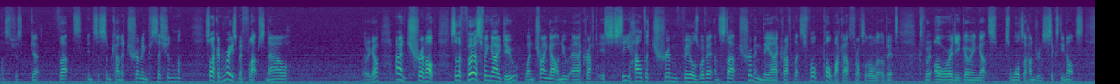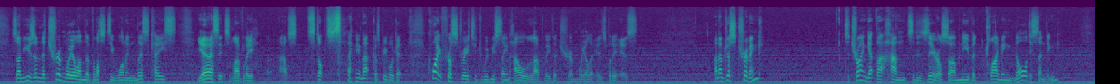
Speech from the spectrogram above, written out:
Let's just get that into some kind of trimming position. So I can raise my flaps now. There we go. And trim up. So the first thing I do when trying out a new aircraft is see how the trim feels with it and start trimming the aircraft. Let's full, pull back our throttle a little bit because we're already going at towards 160 knots. So I'm using the trim wheel on the velocity one in this case. Yes, it's lovely. I'll stop saying that because people get quite frustrated with me saying how lovely the trim wheel is, but it is. And I'm just trimming to try and get that hand to the zero so I'm neither climbing nor descending.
